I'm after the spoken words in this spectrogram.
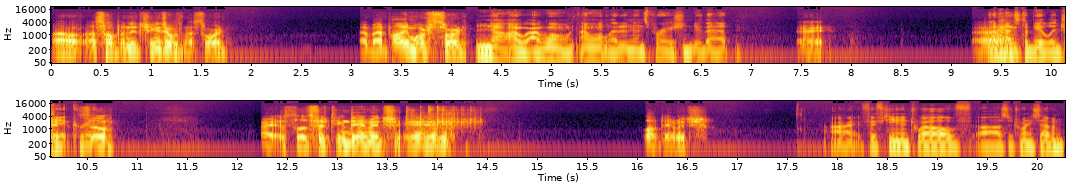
Well, I was hoping to change it with my sword. My polymorph sword. No, I, I won't. I won't let an inspiration do that. All right. That um, has to be a legit okay, crit. So, all right. So it's 15 damage and 12 damage. All right, 15 and 12, uh, so 27.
